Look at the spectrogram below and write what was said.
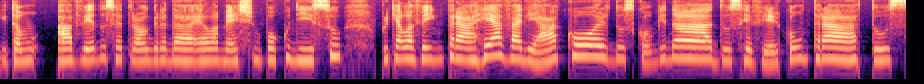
Então, a Vênus retrógrada, ela mexe um pouco nisso, porque ela vem para reavaliar acordos combinados, rever contratos,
